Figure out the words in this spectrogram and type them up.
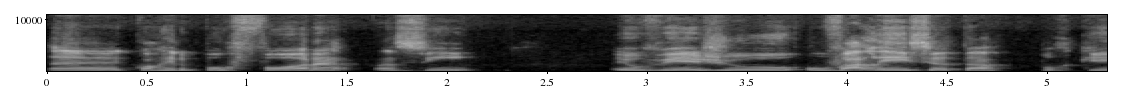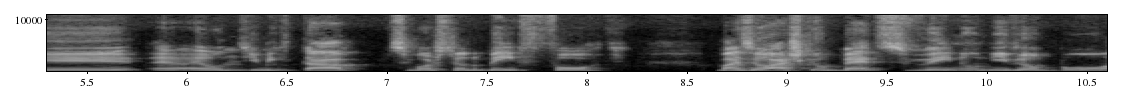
é, correndo por fora, assim, eu vejo o Valência, tá? Porque é, é um uhum. time que está se mostrando bem forte. Mas eu acho que o Betis vem num nível bom.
